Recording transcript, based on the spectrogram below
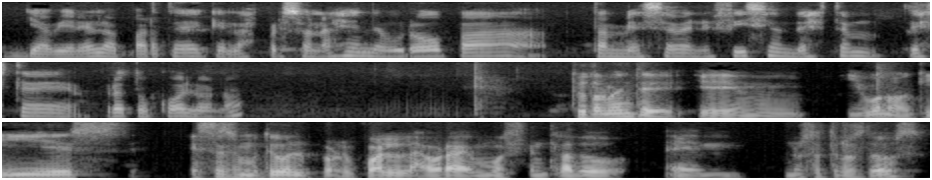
ya viene la parte de que las personas en Europa también se beneficien de este, de este protocolo, ¿no? Totalmente. Em, y bueno, aquí es, este es el motivo por el cual ahora hemos entrado nosotros dos,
